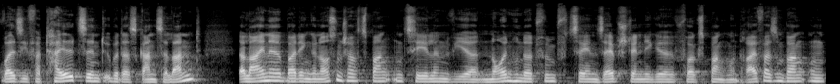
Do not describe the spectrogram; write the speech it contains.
Weil sie verteilt sind über das ganze Land. Alleine bei den Genossenschaftsbanken zählen wir 915 selbstständige Volksbanken und Raiffeisenbanken.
